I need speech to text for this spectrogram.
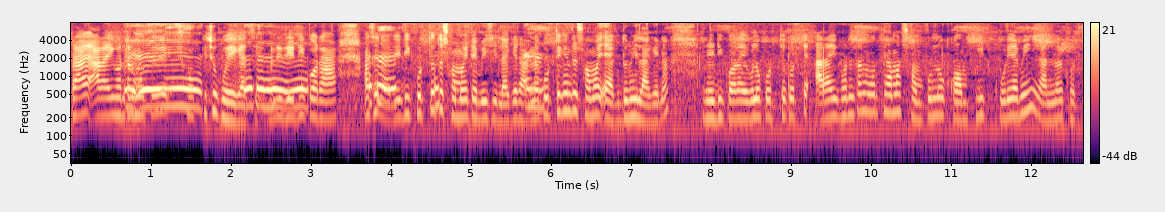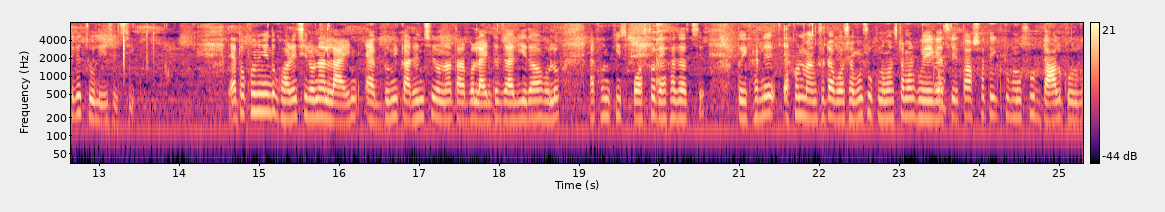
প্রায় আড়াই ঘণ্টার মধ্যে সব কিছু হয়ে গেছে। মানে রেডি করা। আচ্ছা না রেডি করতে তো সময়টা বেশি লাগে। রান্না করতে কিন্তু সময় একদমই লাগে না। রেডি করা, এগুলো করতে করতে আড়াই ঘণ্টার মধ্যে আমার সম্পূর্ণ কমপ্লিট করে আমি রান্নার ঘর থেকে চলে এসেছি। এতক্ষণ কিন্তু ঘরে ছিল না, লাইন, একদমই কারেন্ট ছিল না, তারপর লাইনটা জ্বালিয়ে দেওয়া হলো। এখন কি স্পষ্ট দেখা যাচ্ছে। তো এখানে এখন মাংসটা বসাবো, শুকনো মাছটা আমার হয়ে গেছে, তার সাথে একটু মসুর ডাল করব।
